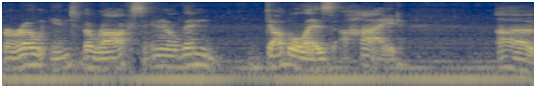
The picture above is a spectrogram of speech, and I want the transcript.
burrow into the rocks and it'll then double as a hide. Uh,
